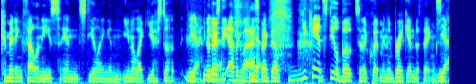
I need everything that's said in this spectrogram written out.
committing felonies and stealing, and you know, like you still, Yeah. you know, there's the ethical Yeah. aspect of you can't steal boats and equipment and break into things, Yeah.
